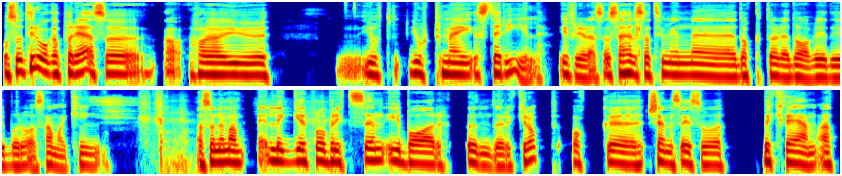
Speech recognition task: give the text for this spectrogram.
och så till råga på det så ja, har jag ju gjort, gjort mig steril i fredags. Och så hälsa till min eh, doktor där, David i Borås. Han var king. Alltså när man ligger på britsen i bar underkropp och eh, känner sig så bekväm att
